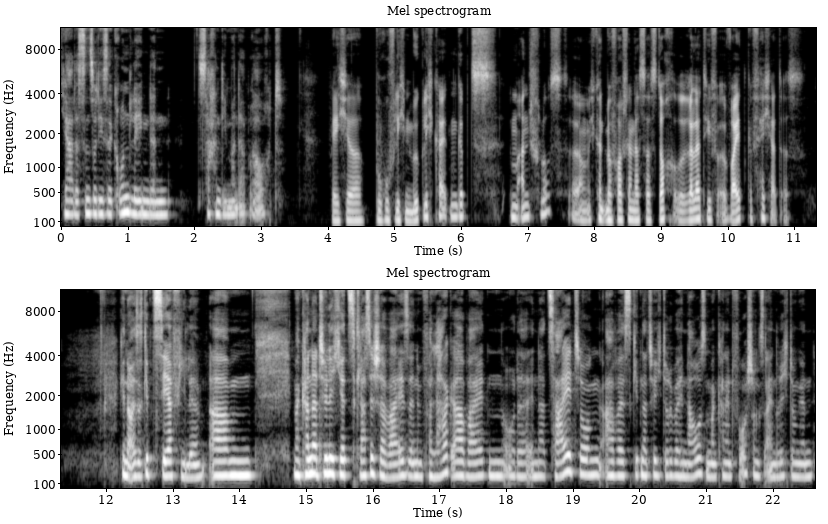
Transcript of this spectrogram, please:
ja, das sind so diese grundlegenden Sachen, die man da braucht. Welche beruflichen Möglichkeiten gibt's im Anschluss? Ähm, ich könnte mir vorstellen, dass das doch relativ weit gefächert ist. Genau, also es gibt sehr viele. Ähm, man kann natürlich jetzt klassischerweise in einem Verlag arbeiten oder in einer Zeitung, aber es geht natürlich darüber hinaus und man kann in Forschungseinrichtungen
